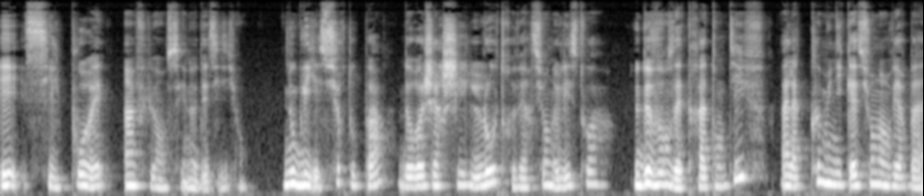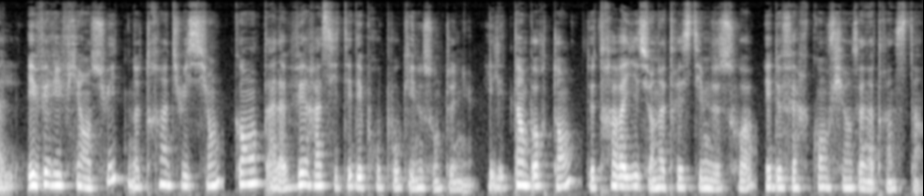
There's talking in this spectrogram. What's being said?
et s'ils pourraient influencer nos décisions. N'oubliez surtout pas de rechercher l'autre version de l'histoire. Nous devons être attentifs à la communication non verbale et vérifier ensuite notre intuition quant à la véracité des propos qui nous sont tenus. Il est important de travailler sur notre estime de soi et de faire confiance à notre instinct.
